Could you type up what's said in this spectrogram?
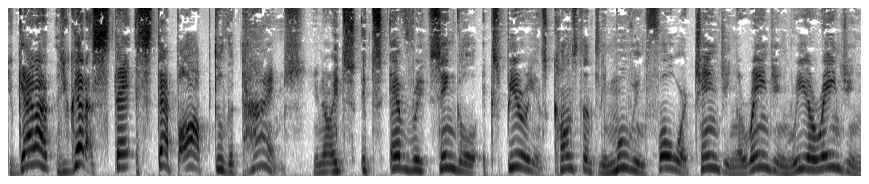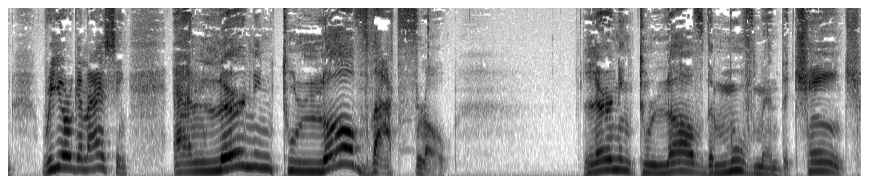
You gotta you gotta ste- step up to the times. You know it's it's every single experience constantly moving forward changing arranging rearranging reorganizing and learning to love that flow. Learning to love the movement the change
